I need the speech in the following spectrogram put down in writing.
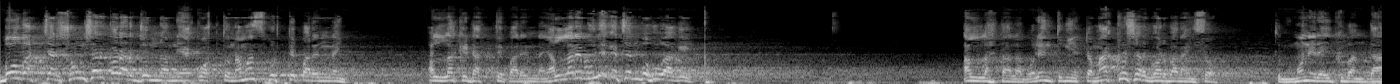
বউ বাচ্চার সংসার করার জন্য আপনি এক ওয়াক্ত নামাজ পড়তে পারেন নাই, আল্লাহকে ডাকতে পারেন নাই। আল্লাহরে ভুলে গেছেন বহু আগে। আল্লাহ তালা বলেন, তুমি একটা মাক্রসার ঘর বানাইছ। তুমি মনে রাইখু বান্দা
